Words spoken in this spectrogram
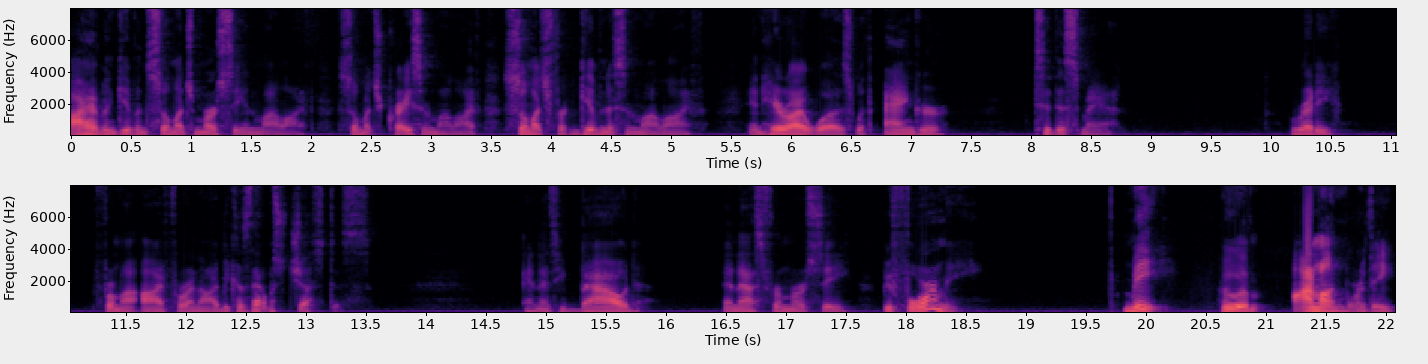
I have been given so much mercy in my life, so much grace in my life, so much forgiveness in my life. And here I was with anger to this man, ready for my eye for an eye, because that was justice. And as he bowed and asked for mercy before me, me, who am I'm unworthy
